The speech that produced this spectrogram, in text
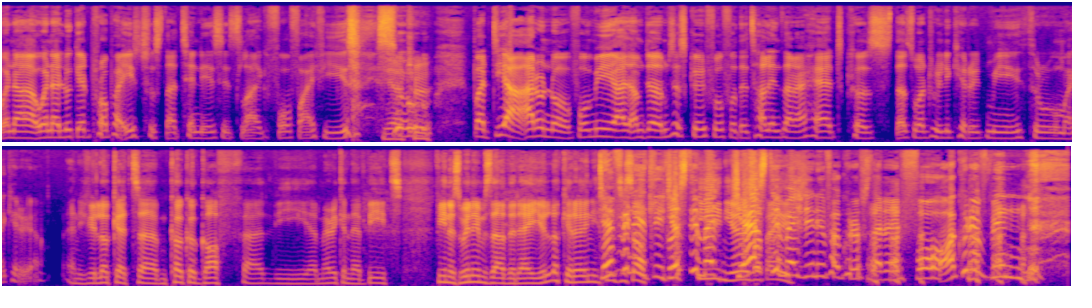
when I when I look at proper age to start tennis, it's like four five years. Yeah, so, true. but yeah, I don't know. For me, I, am just I'm just grateful for the talent that I had because that's what really carried me through my career. And if you look at um, Coco Gauff, uh, the American that beats Venus Williams the other day, you look at her and you definitely think just, ima- just imagine if I could have started at four, I could have been.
